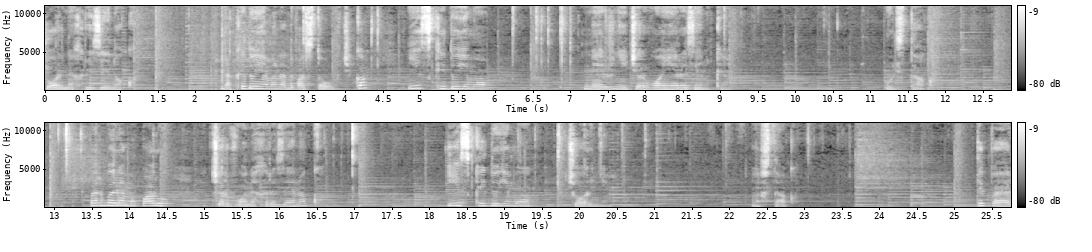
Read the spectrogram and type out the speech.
чорних резинок, накидуємо на два стовпчика і скидуємо нижні червоні резинки. Ось так. Тепер беремо пару червоних резинок і скидуємо чорні. Ось так. Тепер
